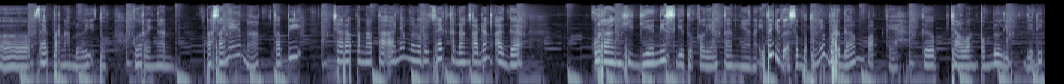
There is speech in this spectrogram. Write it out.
uh, saya pernah beli tuh gorengan. Rasanya enak tapi cara penataannya menurut saya kadang-kadang agak kurang higienis gitu kelihatannya. Nah, itu juga sebetulnya berdampak ya ke calon pembeli. Jadi,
